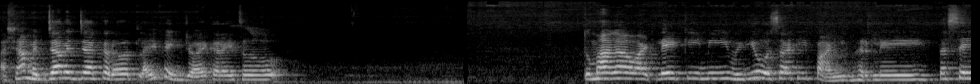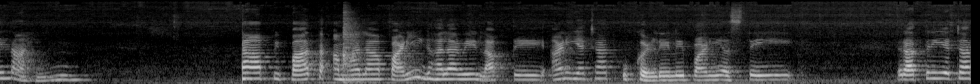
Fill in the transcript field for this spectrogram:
अशा मज्जा मज्जा करत लाईफ एन्जॉय करायचं. तुम्हाला वाटले की मी व्हिडिओसाठी पाणी भरले तसे नाही. ह्या पिपात आम्हाला पाणी घालावे लागते आणि याच्यात उकळलेले पाणी असते. रात्री याच्यात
